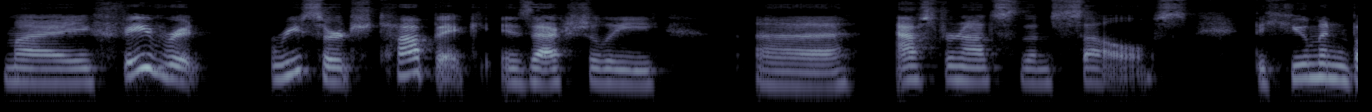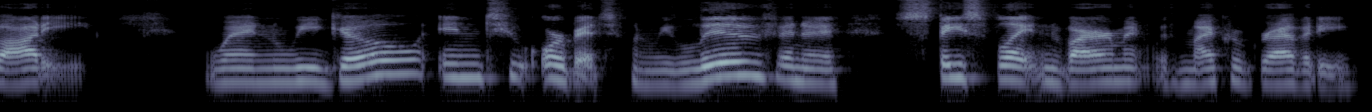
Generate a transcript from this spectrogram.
my favorite research topic is actually uh, astronauts themselves, the human body. When we go into orbit, when we live in a spaceflight environment with microgravity,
